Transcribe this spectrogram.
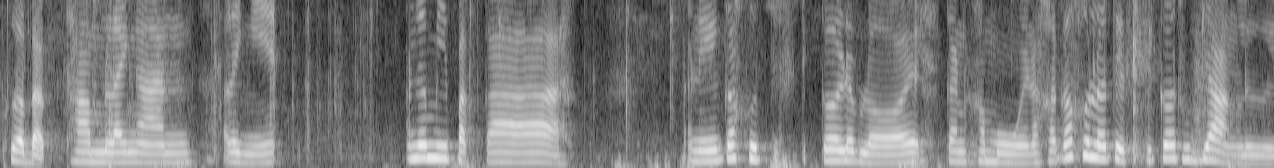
เผื่อแบบทำรายงานอะไรอย่างงี้มันจะมีปากกา อันนี้ก็คือติดสติกเกอร์เรียบร้อยกันขโมยนะคะ ก็คือเราติดสติกเกอร์ทุกอย่างเลย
